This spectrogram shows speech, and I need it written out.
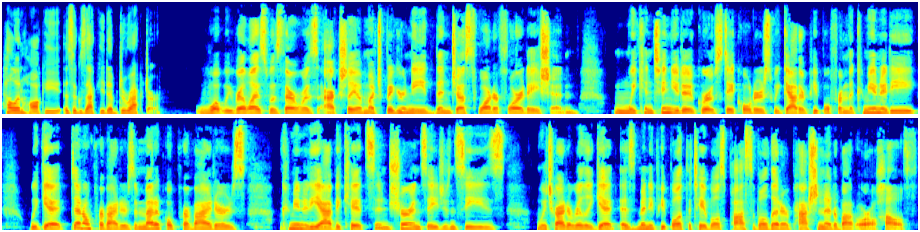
Helen Hawkey is executive director. What we realized was there was actually a much bigger need than just water fluoridation. We continue to grow stakeholders, we gather people from the community, we get dental providers and medical providers, community advocates, insurance agencies, we try to really get as many people at the table as possible that are passionate about oral health.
